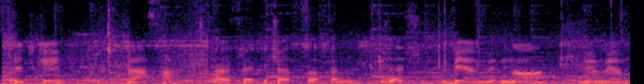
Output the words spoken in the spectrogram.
Frytki? Klasa. Ale wszelki czas z sosem, wiesz? Wiem, no, wiem, wiem.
